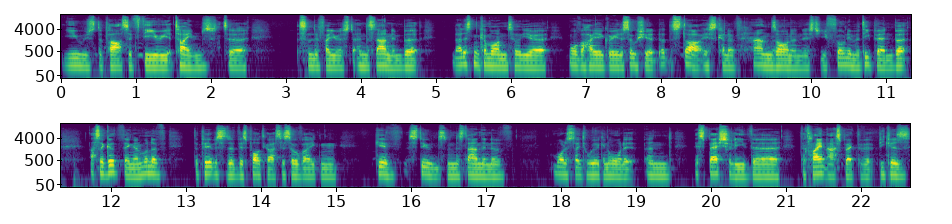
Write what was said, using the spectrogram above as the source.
use the parts of theory at times to solidify your understanding, but that doesn't come on until you're more of a higher grade associate. At the start, it's kind of hands on and it's, you're thrown in the deep end, but that's a good thing. And one of the purposes of this podcast is so that I can give students an understanding of what it's like to work in audit and especially the the client aspect of it because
